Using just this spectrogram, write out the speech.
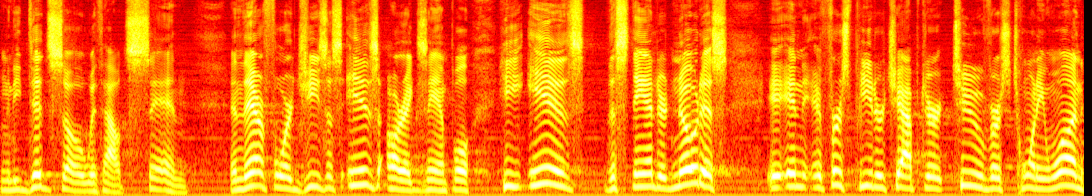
And he did so without sin. And therefore, Jesus is our example. He is the standard. Notice in 1 Peter chapter 2 verse 21,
